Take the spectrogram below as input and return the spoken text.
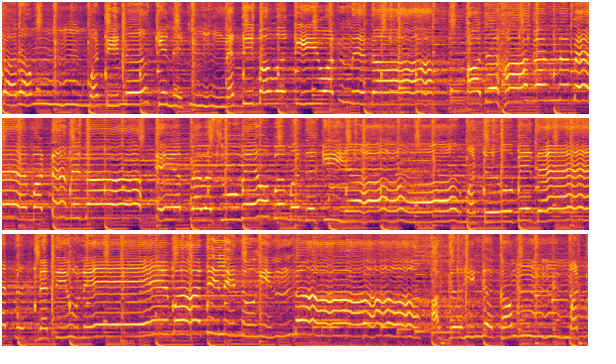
තරම් වටින කෙනෙක් නැති බව කීවත් නෙදා. අදහාගන්න බෑ මට මෙදා. එය පැවසුවේ ඔබමද කියා. මට ඔබේ දෑත් නැති වුණේ මාදිලිඳු හින්දා. අගහිඟකම් මට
